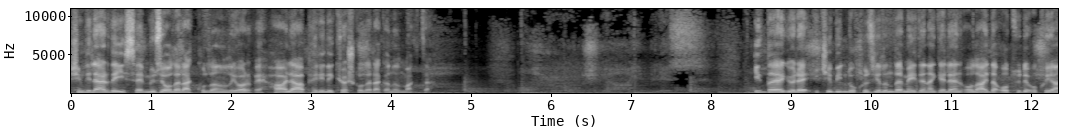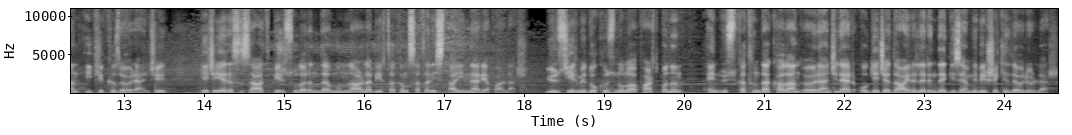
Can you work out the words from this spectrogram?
Şimdilerde ise müze olarak kullanılıyor ve hala Perili Köşk olarak anılmakta. İddiaya göre 2009 yılında meydana gelen olayda ODTÜ'de okuyan iki kız öğrenci, gece yarısı saat 1 sularında mumlarla bir takım satanist ayinler yaparlar. 129 nolu apartmanın en üst katında kalan öğrenciler o gece dairelerinde gizemli bir şekilde ölürler.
